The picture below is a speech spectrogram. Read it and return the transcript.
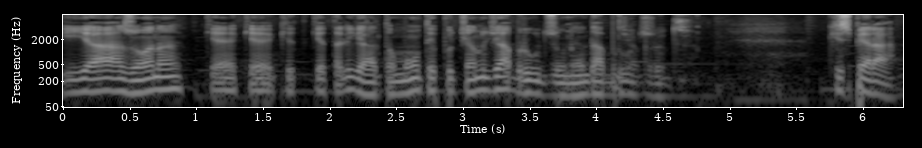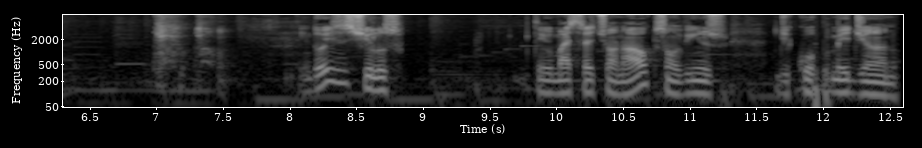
e a zona que é, que é, que, que tá ligado. Então Montepulciano de Abruzzo, né? Da Abruzzo. Abruzzo. O que esperar? Tem dois estilos. Tem o mais tradicional, que são vinhos de corpo mediano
